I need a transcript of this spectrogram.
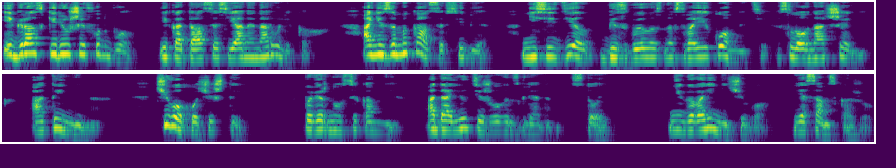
играл с Кирюшей в футбол и катался с Яной на роликах, а не замыкался в себе, не сидел безвылазно в своей комнате, словно отшельник. А ты, Нина, чего хочешь ты? Повернулся ко мне, одарил тяжелым взглядом. «Стой! Не говори ничего, я сам скажу.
